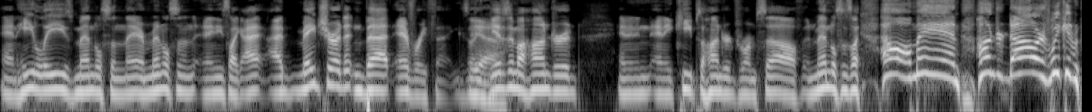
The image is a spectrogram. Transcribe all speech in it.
and he leaves Mendelsohn there. Mendelsohn and he's like, I, I made sure I didn't bet everything. So Yeah. he gives him a hundred and and he keeps a hundred for himself. And Mendelsohn's like, Oh man, hundred dollars. We could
